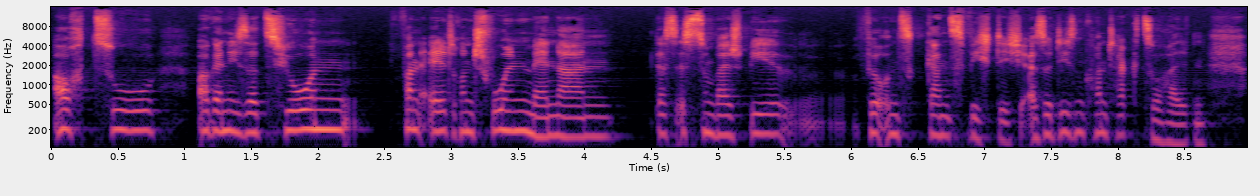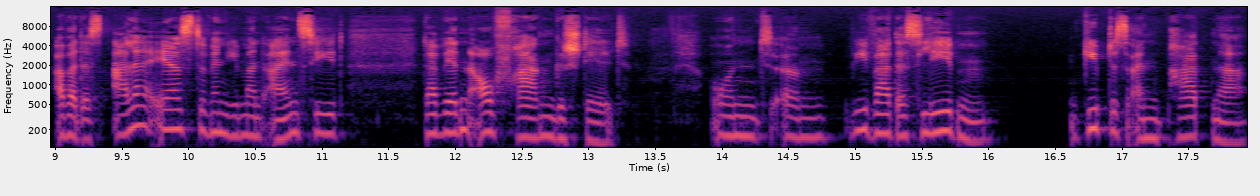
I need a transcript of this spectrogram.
auch zu Organisationen, von älteren schwulen Männern. Das ist zum Beispiel für uns ganz wichtig, also diesen Kontakt zu halten. Aber das allererste, wenn jemand einzieht, da werden auch Fragen gestellt. Und ähm, wie war das Leben? Gibt es einen Partner?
